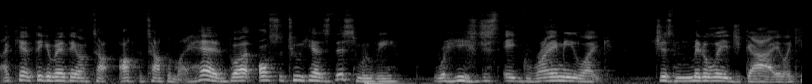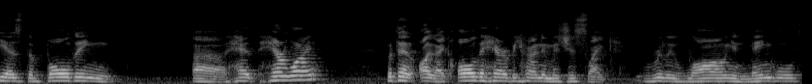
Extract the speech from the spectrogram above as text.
I can't think of anything off, top, off the top of my head, but also too he has this movie where he's just a grimy like just middle-aged guy. Like he has the balding uh head hairline, but then uh, like all the hair behind him is just like really long and mangled.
